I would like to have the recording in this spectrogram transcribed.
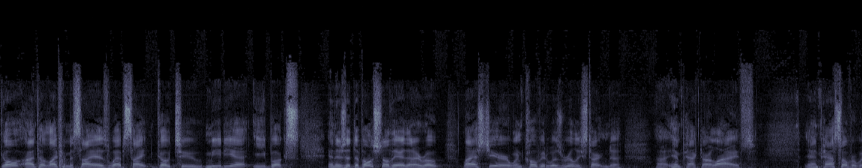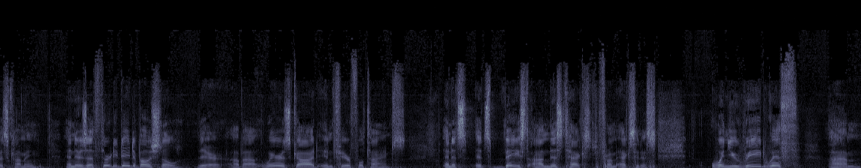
go onto Life in Messiah's website, go to media, ebooks, and there's a devotional there that I wrote last year when COVID was really starting to uh, impact our lives and Passover was coming. And there's a 30 day devotional there about where is God in fearful times. And it's, it's based on this text from Exodus. When you read with um,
